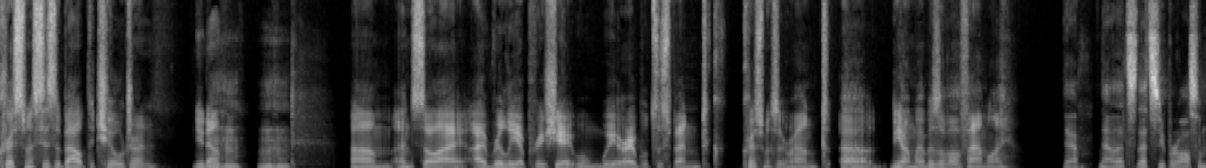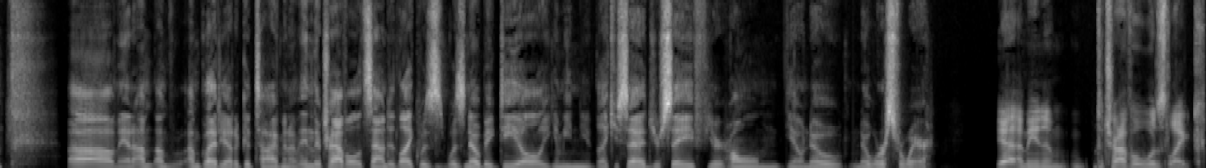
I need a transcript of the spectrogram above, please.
Christmas is about the children, you know? Mhm, mhm. Um, and so I, I really appreciate when we are able to spend Christmas around uh, young members of our family. Yeah, no, that's that's super awesome. Oh man, I'm I'm I'm glad you had a good time. And in the travel, it sounded like was was no big deal. I mean, like you said, you're safe, you're home. You know, no no worse for wear. Yeah, I mean, um, the travel was like,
